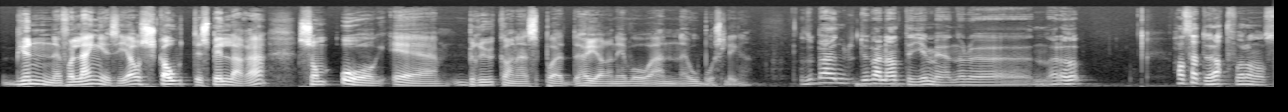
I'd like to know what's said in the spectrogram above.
begynne for lenge siden å scoute spillere som òg er brukende på et høyere nivå enn Obos-ligaen. Du bare nevnte Jimmy. Når du, når, altså, han sitter jo rett foran oss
